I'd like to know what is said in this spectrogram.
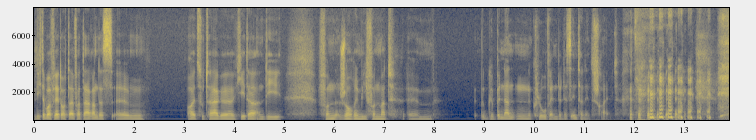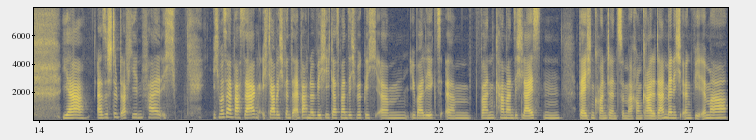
Liegt aber vielleicht auch einfach daran, dass ähm, heutzutage jeder an die von Jean-Remy von Matt ähm, benannten Klowände des Internets schreibt. ja, also stimmt auf jeden Fall. Ich, ich muss einfach sagen, ich glaube, ich finde es einfach nur wichtig, dass man sich wirklich ähm, überlegt, ähm, wann kann man sich leisten, welchen Content zu machen. Und gerade dann, wenn ich irgendwie immer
